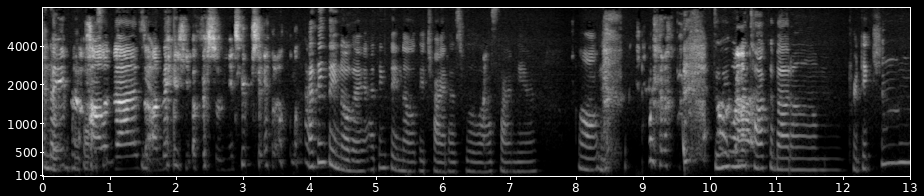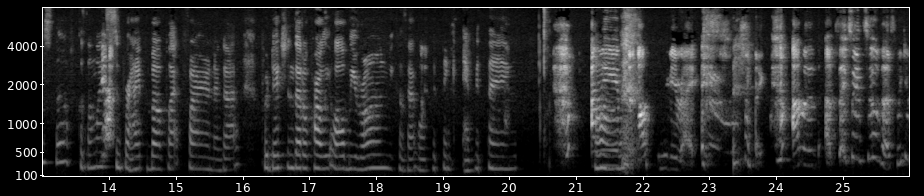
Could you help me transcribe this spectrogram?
They Enough. apologized Yeah. on their official YouTube channel. I think they know they. I think they know they tried us for the last time here. Um, do we Oh, want to talk about um predictions stuff? Because I'm like Yeah. super hyped about Blackfire, and I got predictions that'll probably all be wrong because I overthink everything. I mean, Um. I'll be right. like, I would, I'd say between two of us, we did,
